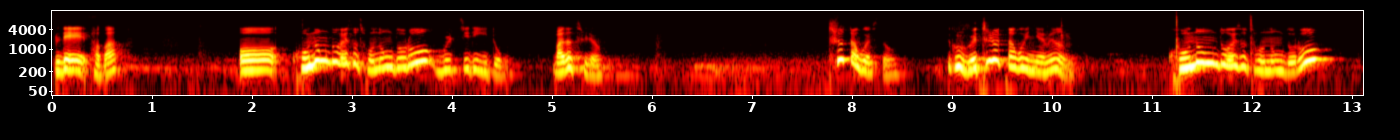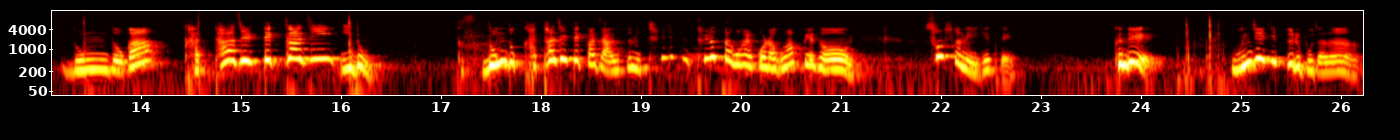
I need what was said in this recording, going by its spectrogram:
근데 봐봐. 어 고농도에서 저농도로 물질이 이동. 맞아 틀려? 틀렸다고 했어. 그걸 왜 틀렸다고 했냐면 고농도에서 저농도로 농도가 같아질 때까지 이동. 그 농도 같아질 때까지 안 쓰면 틀, 틀렸다고 할 거라고 학교에서 수업 시간에 얘기했대. 근데 문제집들을 보잖아.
